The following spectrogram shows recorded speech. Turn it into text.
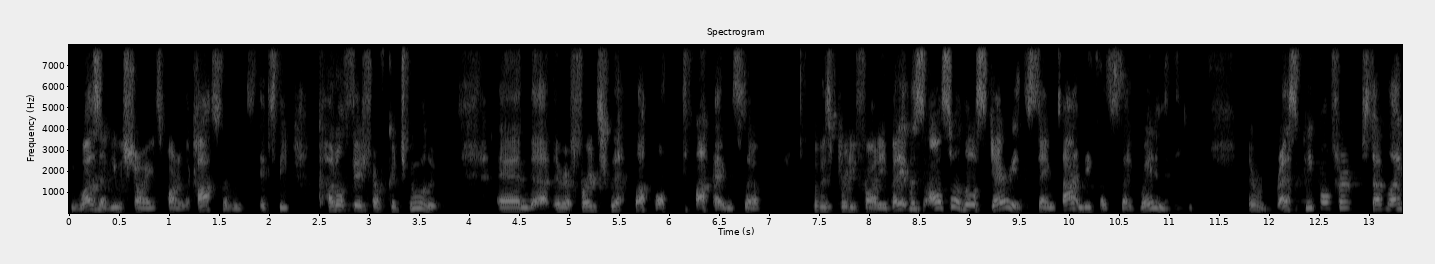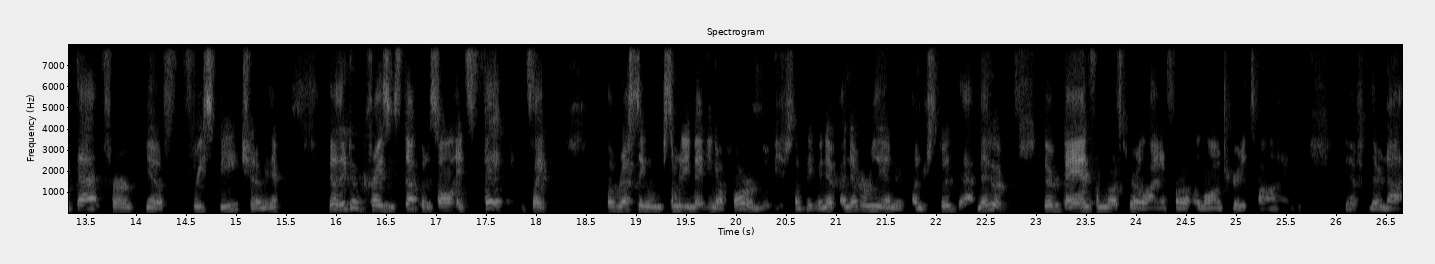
he wasn't. He was showing it's part of the costume. It's, it's the cuttlefish of cthulhu. And uh, they referred to that the whole time. So it was pretty funny but it was also a little scary at the same time because it's like wait a minute they arrest people for stuff like that for you know free speech and i mean they're you know they're doing crazy stuff but it's all it's fake. It's like arresting somebody making a horror movie or something. I never, I never really under, understood that. And they were they're banned from north carolina for a long period of time and, you know they're not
